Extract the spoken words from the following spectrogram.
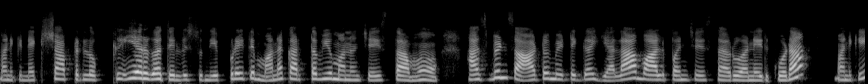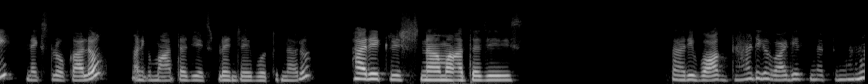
మనకి నెక్స్ట్ చాప్టర్లో క్లియర్గా తెలుస్తుంది. ఎప్పుడైతే మన కర్తవ్యం మనం చేస్తామో హస్బెండ్స్ ఆటోమేటిక్గా ఎలా వాళ్ళు పని చేస్తారు అనేది కూడా మనకి నెక్స్ట్ లోకాలో మనకి మాతాజీ ఎక్స్ప్లెయిన్ చేయబోతున్నారు. హరే కృష్ణ మాతాజీ. సారీ వాగ్ దాటిగా వాగేసినట్టున్నాను.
